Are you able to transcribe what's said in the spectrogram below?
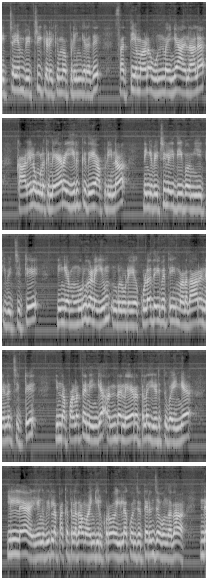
நிச்சயம் வெற்றி கிடைக்கும் அப்படிங்கிறது சத்தியமான உண்மைங்க. அதனால் காலையில் உங்களுக்கு நேரம் இருக்குது அப்படின்னா நீங்கள் வெற்றிலை தீபம் ஏற்றி வச்சுட்டு நீங்கள் முருகனையும் உங்களுடைய குலதெய்வத்தையும் மனதார நினச்சிட்டு இந்த பணத்தை நீங்கள் அந்த நேரத்தில் எடுத்து வைங்க. இல்லை எங்கள் வீட்டில் பக்கத்தில் தான் வாங்கியிருக்கிறோம். இல்லை கொஞ்சம் தெரிஞ்சவங்க தான். இந்த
